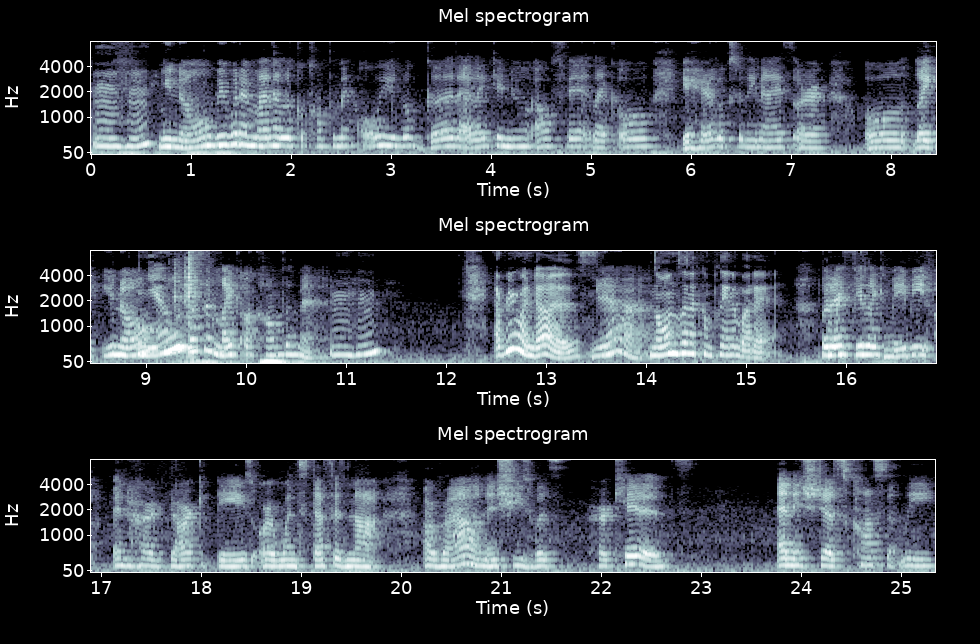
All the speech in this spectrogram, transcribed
Mm-hmm. You know, we wouldn't mind a little compliment. Oh, you look good. I like your new outfit. Like, oh, your hair looks really nice. Or, oh, like, you know, Yeah. who doesn't like a compliment? Mm-hmm. Everyone does. Yeah. No one's gonna complain about it. But I feel like maybe in her dark days or when stuff is not around and she's with her kids and it's just constantly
